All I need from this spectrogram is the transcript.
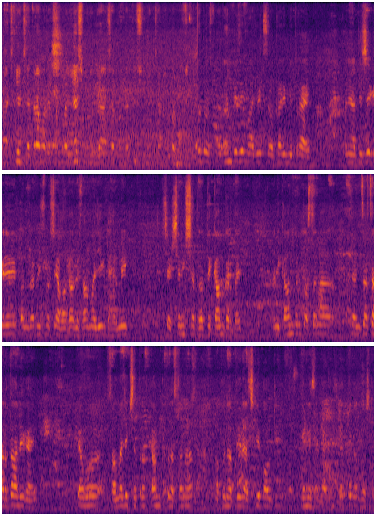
राजकीय क्षेत्रामध्ये चांगलं यश मिळू द्या अशा प्रकारची शुभेच्छा माझे एक सहकारी मित्र आहेत आणि अतिशय गेले पंधरा वीस वर्ष या भागामध्ये सामाजिक धार्मिक शैक्षणिक क्षेत्रात ते काम करत आहेत आणि काम करत असताना त्यांचा चढता आलेख आहे. त्यामुळं सामाजिक क्षेत्रात काम करत असताना आपण आपली राजकीय पावती घेण्यासाठी आपण प्रयत्न करत असतो.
